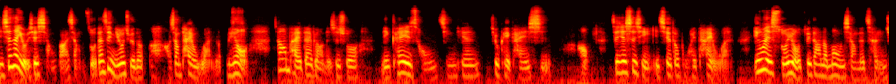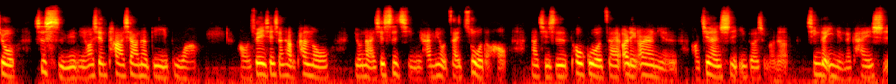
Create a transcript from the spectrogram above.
你现在有一些想法想做，但是你又觉得啊，好像太晚了。没有，这张牌代表的是说，你可以从今天就可以开始。好，这些事情一切都不会太晚，因为所有最大的梦想的成就，是始于你要先踏下那第一步啊。好，所以先想想看喽，有哪些事情你还没有在做的哈？那其实透过在二零二二年，好，既然是一个什么呢？新的一年的开始，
